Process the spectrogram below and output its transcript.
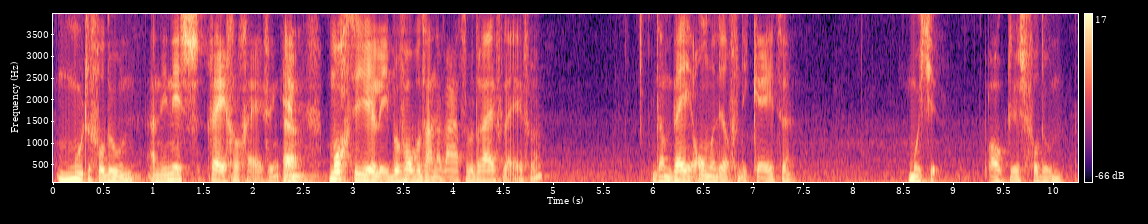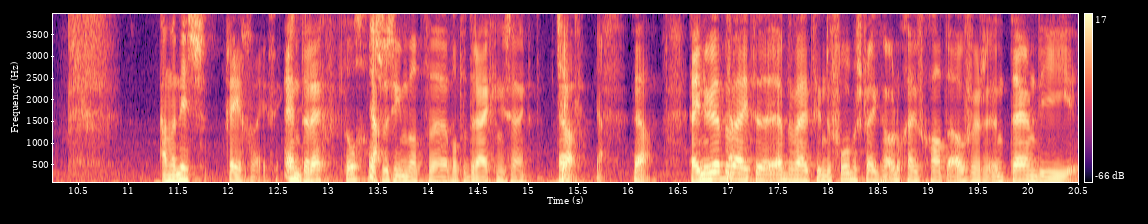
moeten voldoen aan die NIS-regelgeving. En mochten jullie bijvoorbeeld aan een waterbedrijf leveren, dan ben je onderdeel van die keten. Moet je ook dus voldoen aan de NIS-regelgeving. En terecht, toch? Als we zien wat, eh, wat de dreigingen zijn. Check. Ja. Ja. Ja. Hey, nu hebben, Ja. wij het, eh, hebben wij het in de voorbespreking ook nog even gehad over een term die...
